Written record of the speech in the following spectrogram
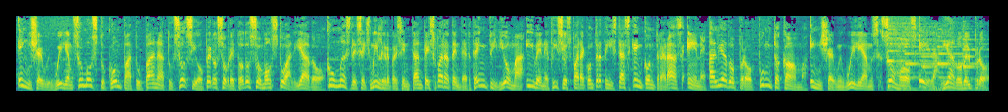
En Sherwin Williams somos tu compa, tu pana, tu socio, pero sobre todo somos tu aliado, con más de 6.000 representantes para atenderte en tu idioma y beneficios para contratistas que encontrarás en aliadopro.com. En Sherwin Williams somos el aliado del PRO.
